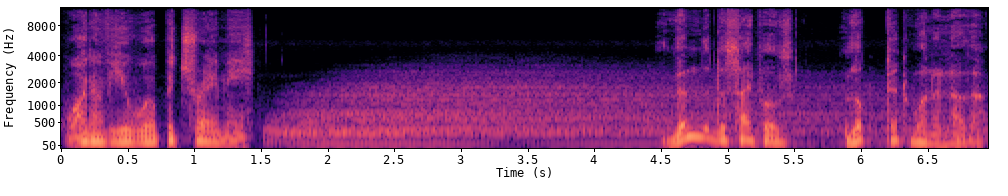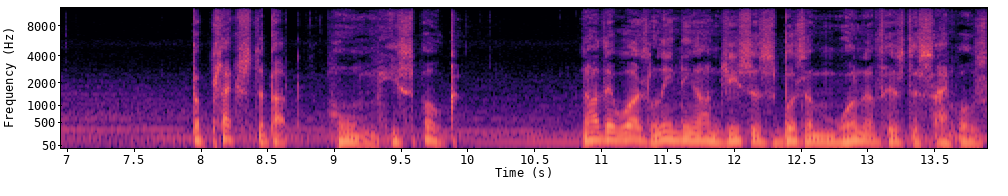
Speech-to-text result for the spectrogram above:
one of you will betray me. Then the disciples looked at one another, perplexed about whom he spoke. Now there was leaning on Jesus' bosom one of his disciples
